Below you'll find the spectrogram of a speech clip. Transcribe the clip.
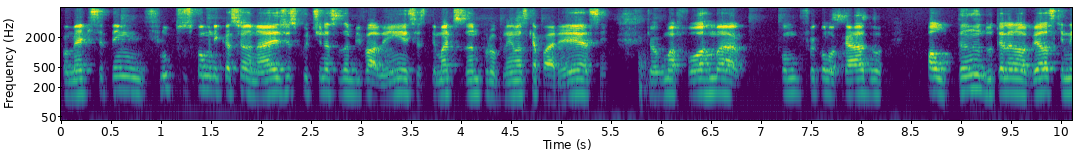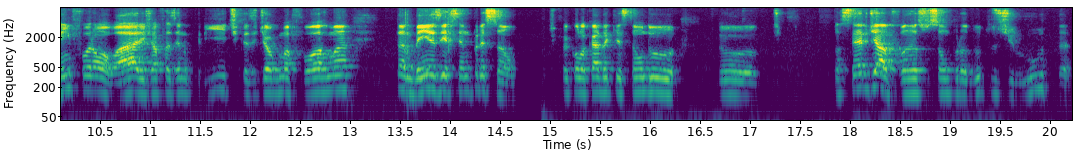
como é que você tem fluxos comunicacionais discutindo essas ambivalências, tematizando problemas que aparecem, de alguma forma, como foi colocado, pautando telenovelas que nem foram ao ar e já fazendo críticas e de alguma forma também exercendo pressão. Foi colocada a questão do, do uma série de avanços são produtos de luta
